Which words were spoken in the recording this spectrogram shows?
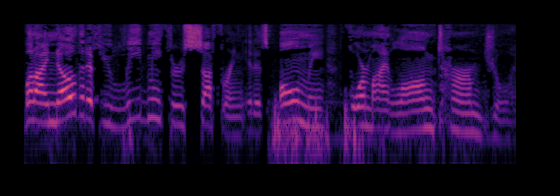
but I know that if you lead me through suffering, it is only for my long term joy.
